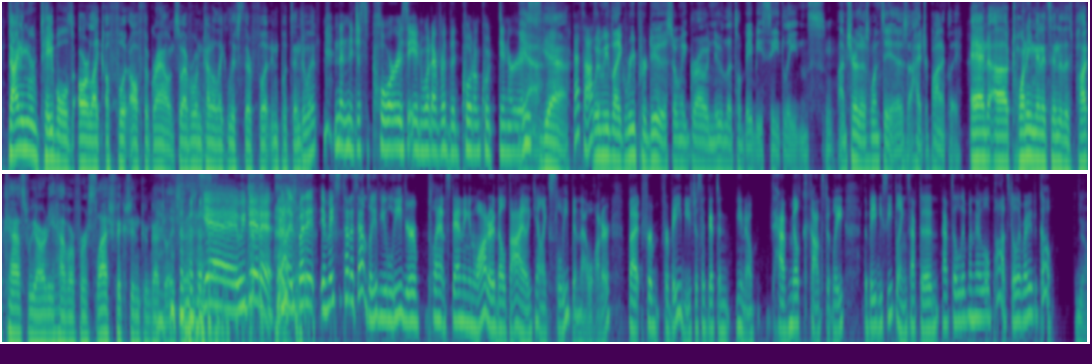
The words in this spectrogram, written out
dining room tables are like a foot off the ground, so everyone kind of like lifts their foot and puts into it. And then it just pours in whatever the quote unquote dinner is. Yeah. Yeah. That's awesome. When we like reproduce, when we grow new little baby seedlings, I'm sure there's one city that's hydroponically. And uh, 20 minutes into this podcast, we already have our first slash fiction. Congratulations. Yay, we did it. Anyways, but it, it makes a ton of sense. Like if you leave your plant standing in water, they'll die. Like, you can't like sleep in that water. But for for babies, just like they have to, you know, have milk constantly, the baby seedlings have to have to live in their little pods till they're ready to go.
